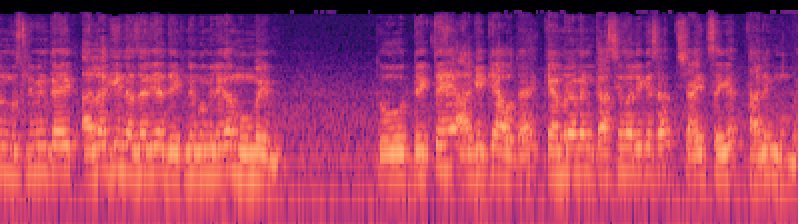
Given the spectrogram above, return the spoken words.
मुस्लिमीन का एक अलग ही नज़रिया देखने को मिलेगा मुंबई में। तो देखते हैं आगे क्या होता है। कैमरामैन कासिम अली के साथ शाहिद सैयद, थाने मुंबई।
